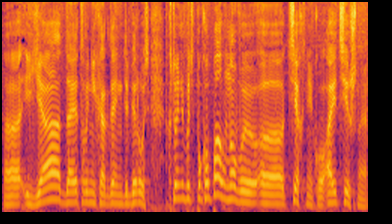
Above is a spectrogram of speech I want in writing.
э, я до этого никогда не доберусь. Кто-нибудь покупал новую э, технику айтишную?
